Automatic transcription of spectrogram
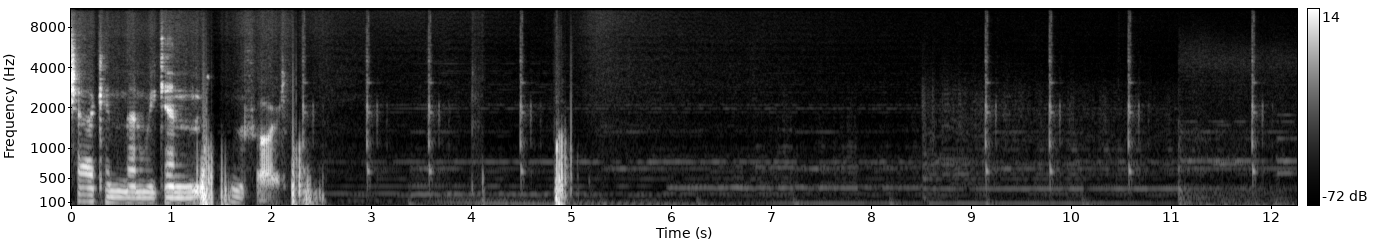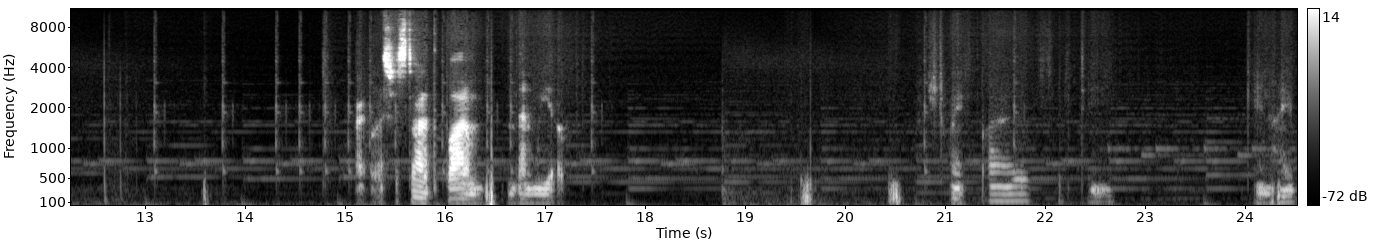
Check and then we can move forward. Alright, let's just start at the bottom and then we up. 25, 50, gain height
